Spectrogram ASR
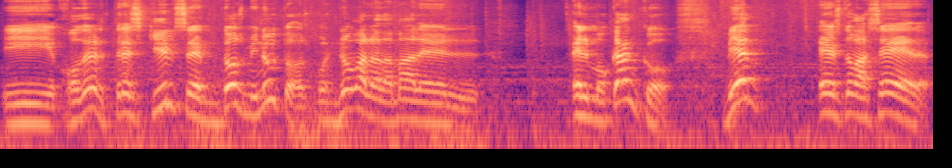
Y joder, tres kills en dos minutos, pues no va nada mal el, el mocanco. Bien, esto va a ser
